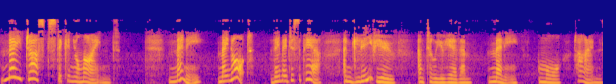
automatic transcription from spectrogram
may just stick in your mind. Many may not. They may disappear and leave you until you hear them many more times.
